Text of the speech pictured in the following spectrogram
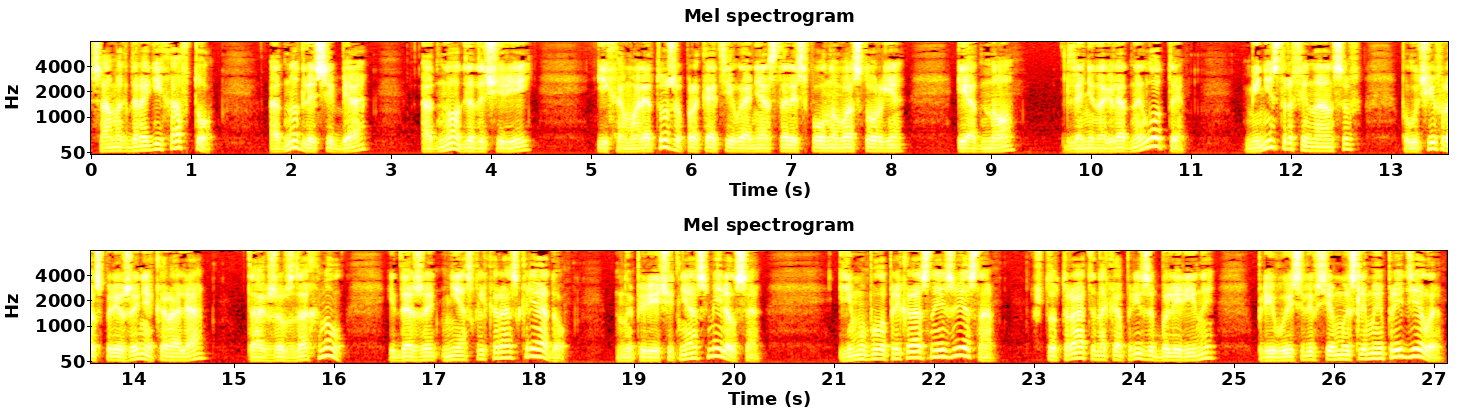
самых дорогих авто. Одно для себя, одно для дочерей. Их Амаля тоже прокатила, они остались в полном восторге. И одно для ненаглядной Лотты. Министр финансов, получив распоряжение короля, также вздохнул и даже несколько раз кряду, но перечить не осмелился. Ему было прекрасно известно, что траты на капризы балерины превысили все мыслимые пределы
